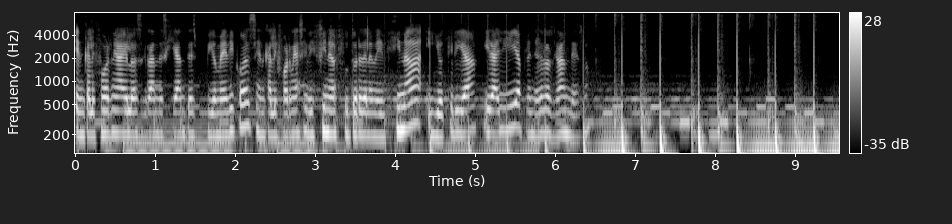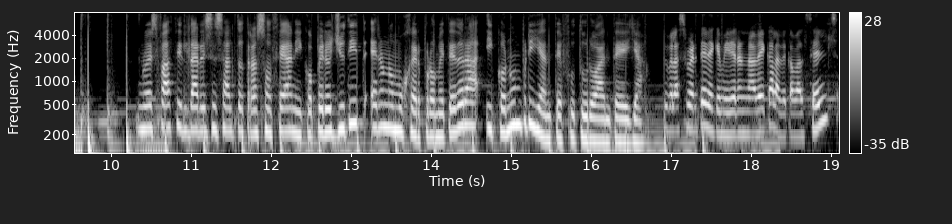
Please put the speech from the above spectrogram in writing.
en California hay los grandes gigantes biomédicos, en California se define el futuro de la medicina y yo quería ir allí y aprender de los grandes. ¿no? No es fácil dar ese salto transoceánico, pero Judith era una mujer prometedora y con un brillante futuro ante ella. Tuve la suerte de que me dieran una beca, la beca Balcells,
